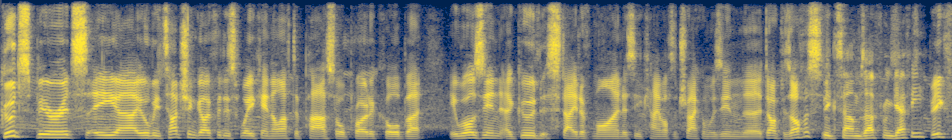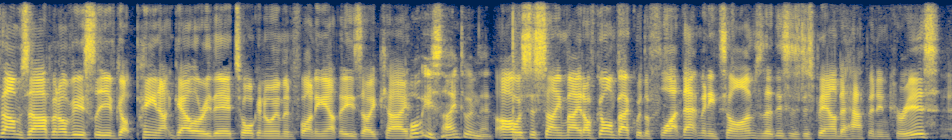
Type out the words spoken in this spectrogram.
Good spirits. He, uh, he'll be touch and go for this weekend. He'll have to pass all protocol, but he was in a good state of mind as he came off the track and was in the doctor's office. Big thumbs up from Gaffy. Big thumbs up, and obviously you've got Peanut Gallery there talking to him and finding out that he's okay. What were you saying to him then? I was just saying, mate, I've gone back with the flight that many times that this is just bound to happen in careers. Yeah.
